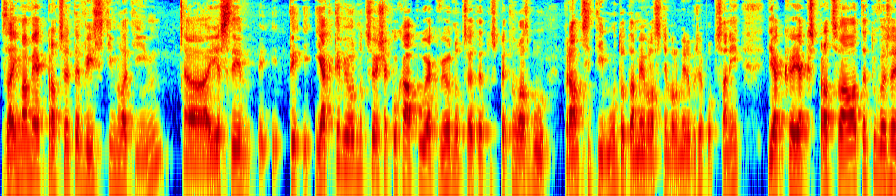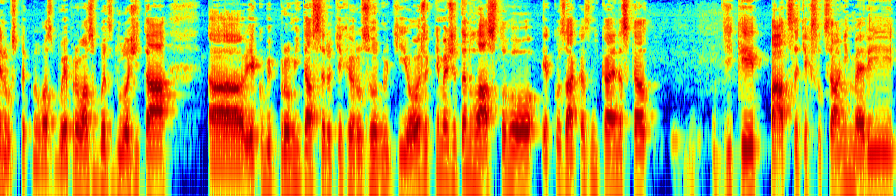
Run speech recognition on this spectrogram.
Zajímá mě, jak pracujete vy s tímhletím, uh, jestli, ty, jak ty vyhodnocuješ, jako chápu, jak vyhodnocujete tu zpětnou vazbu v rámci týmu, to tam je vlastně velmi dobře popsaný, jak, jak zpracováváte tu veřejnou zpětnou vazbu, je pro vás vůbec důležitá, uh, jakoby promítá se do těch rozhodnutí, jo? řekněme, že ten hlas toho jako zákazníka je dneska díky páce těch sociálních médií,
